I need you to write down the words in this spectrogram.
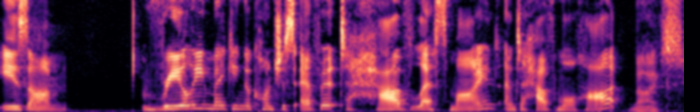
is um really making a conscious effort to have less mind and to have more heart. Nice.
